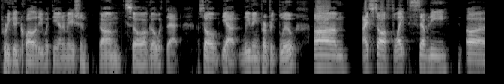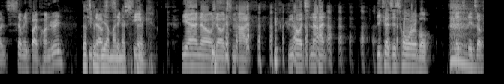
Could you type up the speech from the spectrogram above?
pretty good quality with the animation. Um, so I'll go with that. So yeah, leaving Perfect Blue. Um, I saw Flight seventy uh seventy five hundred. that's gonna be on my next pick. Yeah, no, no, it's not. no, it's not because it's horrible. It's it's a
